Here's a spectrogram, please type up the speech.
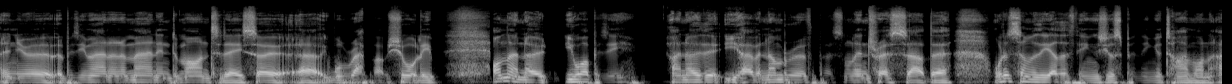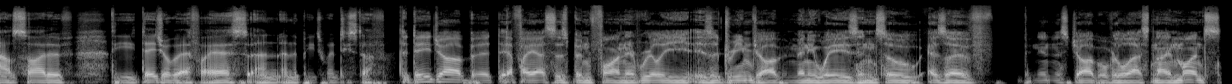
and you're a busy man and a man in demand today. So uh, we'll wrap up shortly. On that note, you are busy. I know that you have a number of personal interests out there. What are some of the other things you're spending your time on outside of the day job at FIS and, and the P20 stuff? The day job at FIS has been fun. It really is a dream job in many ways. And so as I've been in this job over the last nine months,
